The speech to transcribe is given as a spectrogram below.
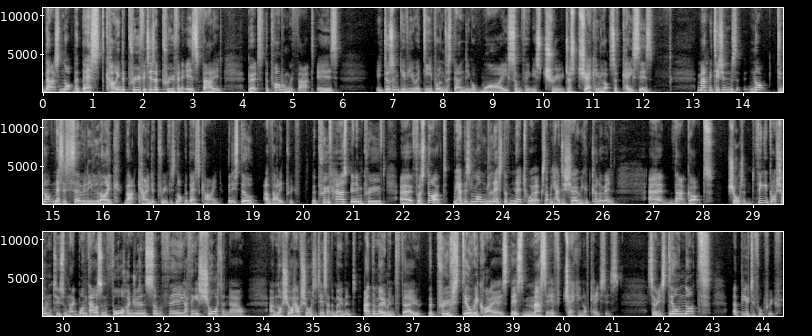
That's not the best kind of proof. It is a proof and it is valid. But the problem with that is it doesn't give you a deeper understanding of why something is true. Just checking lots of cases. Mathematicians not, do not necessarily like that kind of proof. It's not the best kind, but it's still a valid proof. The proof has been improved. Uh, for a start, we had this long list of networks that we had to show we could colour in. Uh, that got shortened. I think it got shortened to something like 1,400 and something. I think it's shorter now. I'm not sure how short it is at the moment. At the moment, though, the proof still requires this massive checking of cases. So it's still not a beautiful proof.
